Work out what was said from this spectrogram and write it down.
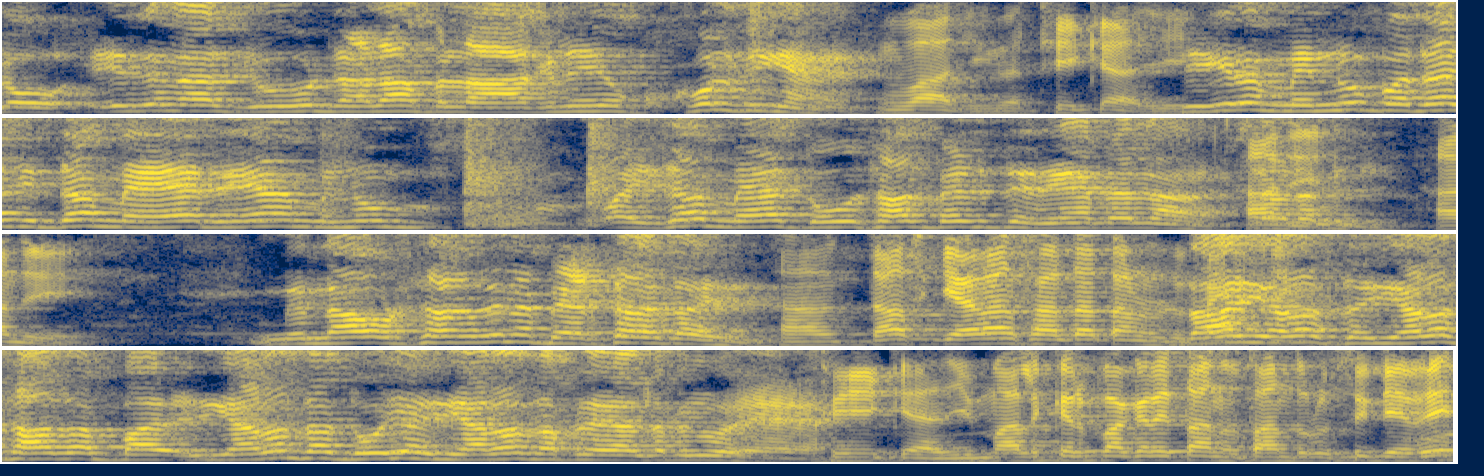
ਲਓ ਇਹਦੇ ਨਾਲ ਜੋ ਨਾੜਾ ਬਲਾਕ ਨੇ ਉਹ ਖੁੱਲਦੀਆਂ ਨੇ। ਵਾਹ ਜੀ ਵਾਹ ਠੀਕ ਹੈ ਜੀ। ਠੀਕ ਹੈ ਮੈਨੂੰ ਪਤਾ ਜਿੱਦਾਂ ਮੈਂ ਰਿਹਾ ਮੈਨੂੰ ਭਾਈ ਸਾਹਿਬ ਮੈਂ 2 ਸਾਲ ਬੈੱਡ ਤੇ ਰਿਹਾ ਪਹਿਲਾਂ ਸਾਰਾ ਹਾਂਜੀ ਮੈਂ ਨਾ ਉੱਠ ਸਕਦੇ ਨਾ ਬੈਠ ਸਕਦਾ ਸੀ ਹਾਂ 10 11 ਸਾਲ ਦਾ ਤੁਹਾਨੂੰ 10 11 11 ਸਾਲ ਦਾ ਬਾ- 11 ਦਾ 2011 ਦਾ ਅਪ੍ਰੈਲ ਦਾ ਮੈਨੂੰ ਹੋਇਆ ਹੈ। ਠੀਕ ਹੈ ਜੀ ਮਾਲਕ ਕਿਰਪਾ ਕਰੇ ਤੁਹਾਨੂੰ ਤੰਦਰੁਸਤੀ ਦੇਵੇ।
